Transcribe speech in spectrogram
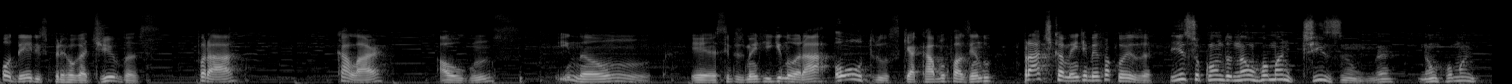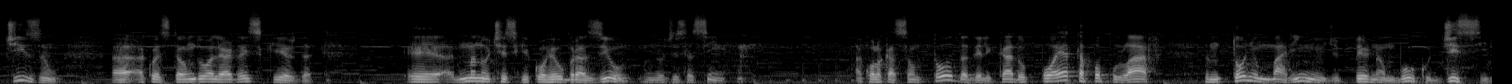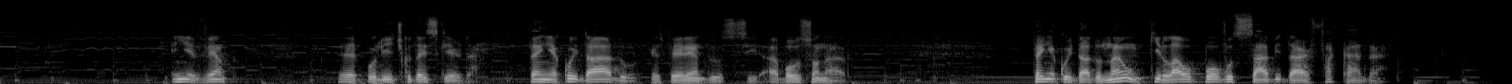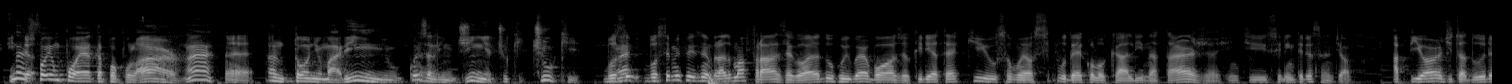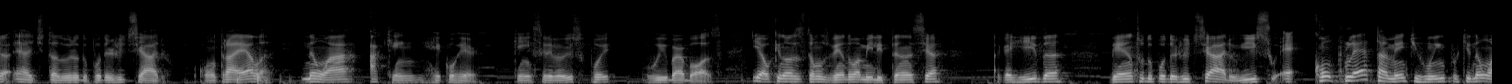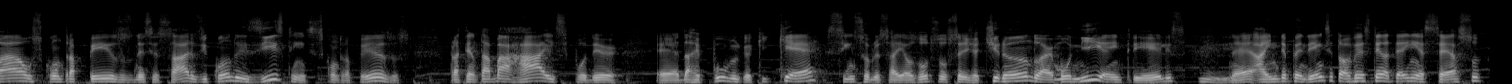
poderes prerrogativas para calar alguns e não é, simplesmente ignorar outros que acabam fazendo praticamente a mesma coisa. Isso quando não romantizam, né? não romantizam a, a questão do olhar da esquerda. É, uma notícia que correu o Brasil, uma notícia assim, a colocação toda delicada, o poeta popular Antônio Marinho de Pernambuco disse em evento é, político da esquerda: Tenha cuidado, referindo-se a Bolsonaro. Tenha cuidado, não, que lá o povo sabe dar facada. Então... Mas foi um poeta popular, né? É. Antônio Marinho, coisa é. lindinha, tchuki-tchuki. Você, né? você me fez lembrar de uma frase agora do Rui Barbosa. Eu queria até que o Samuel, se puder colocar ali na tarja, a gente seria interessante, ó. A pior ditadura é a ditadura do Poder Judiciário. Contra ela, não há a quem recorrer. Quem escreveu isso foi Rui Barbosa. E é o que nós estamos vendo, uma militância aguerrida dentro do Poder Judiciário. E isso é completamente ruim porque não há os contrapesos necessários. E quando existem esses contrapesos, para tentar barrar esse poder é, da República que quer sim sobressair aos outros, ou seja, tirando a harmonia entre eles, uhum. né? A independência talvez tenha até em excesso,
